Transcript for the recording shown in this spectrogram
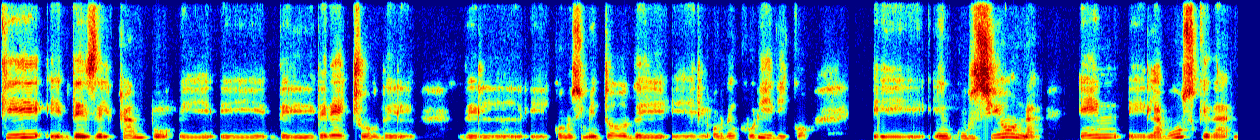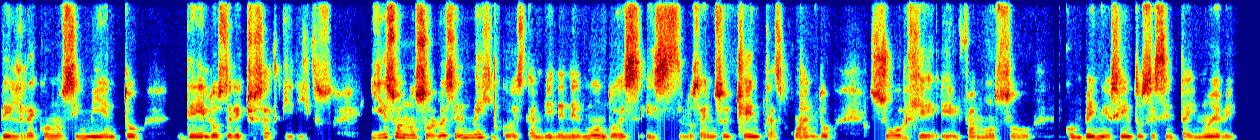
que eh, desde el campo eh, eh, del derecho, del, conocimiento del orden jurídico, incursiona en la búsqueda del reconocimiento de los derechos adquiridos. Y eso no solo es en México, es también en el mundo. Es, es los años 80 cuando surge el famoso convenio 169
